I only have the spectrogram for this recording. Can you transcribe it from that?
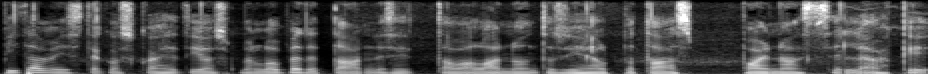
pitämistä, koska heti jos me lopetetaan, niin sitten tavallaan on tosi helppo taas painaa sille johonkin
